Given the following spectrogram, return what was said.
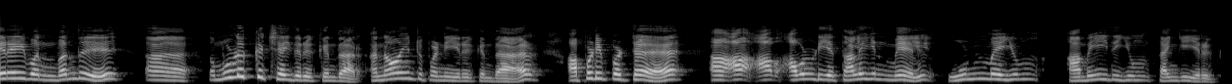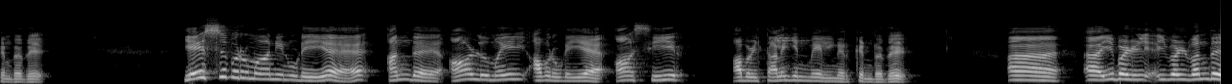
இறைவன் வந்து முழுக்கு செய்திருக்கின்றார். அனாயிண்ட் பண்ணி இருக்கின்றார் அப்படிப்பட்ட அவளுடைய தலையின் மேல் உண்மையும் அமைதியும் தங்கி இருக்கின்றது இயேசு பெருமானினுடைய அந்த ஆளுமை அவருடைய ஆசீர் அவள் தலையின் மேல் நிற்கின்றது. இவள் இவள் வந்து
